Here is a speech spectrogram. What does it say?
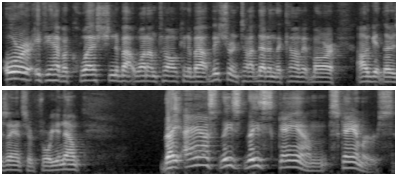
or if you have a question about what I'm talking about, be sure and type that in the comment bar. I'll get those answered for you. Now, They ask these these scam scammers.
